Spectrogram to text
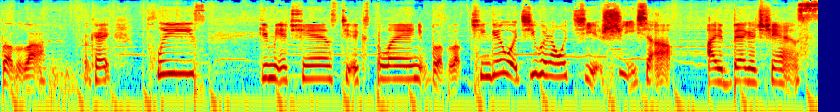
blah blah blah. Okay, please give me a chance to explain blah blah. 请给我机会让我解释一下啊。I beg a chance，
